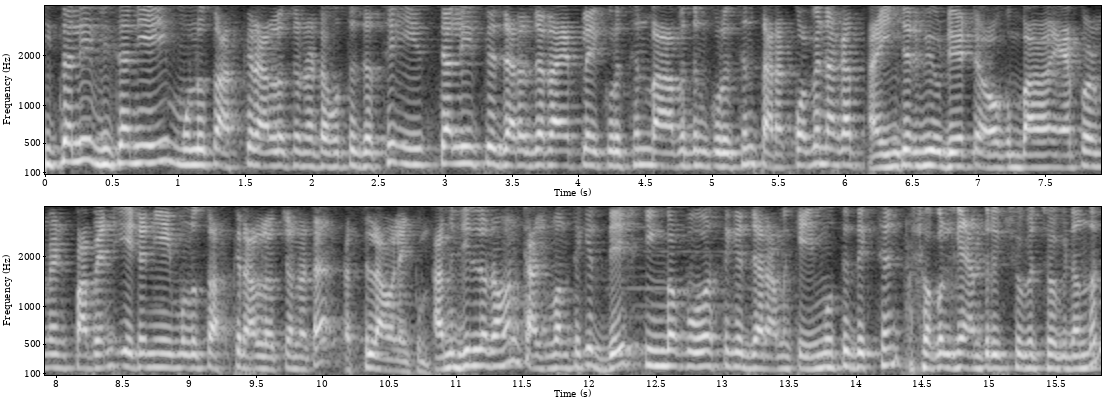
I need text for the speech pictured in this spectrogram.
ইতালি ভিসা নিয়েই মূলত আজকের আলোচনাটা হতে যাচ্ছে। ইতালিতে যারা যারা অ্যাপ্লাই করেছেন বা আবেদন করেছেন, তারা কবে নাগাদ ইন্টারভিউ ডেট বা অ্যাপয়েন্টমেন্ট পাবেন, এটা নিয়েই মূলত আজকের আলোচনাটা। আসসালামু আলাইকুম। আমি জিল্লুর রহমান, কাশবন থেকে দেশ কিংবা প্রবাস থেকে যারা আমাকে এই মুহূর্তে দেখছেন, সকলকে আন্তরিক শুভেচ্ছা, অভিনন্দন।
